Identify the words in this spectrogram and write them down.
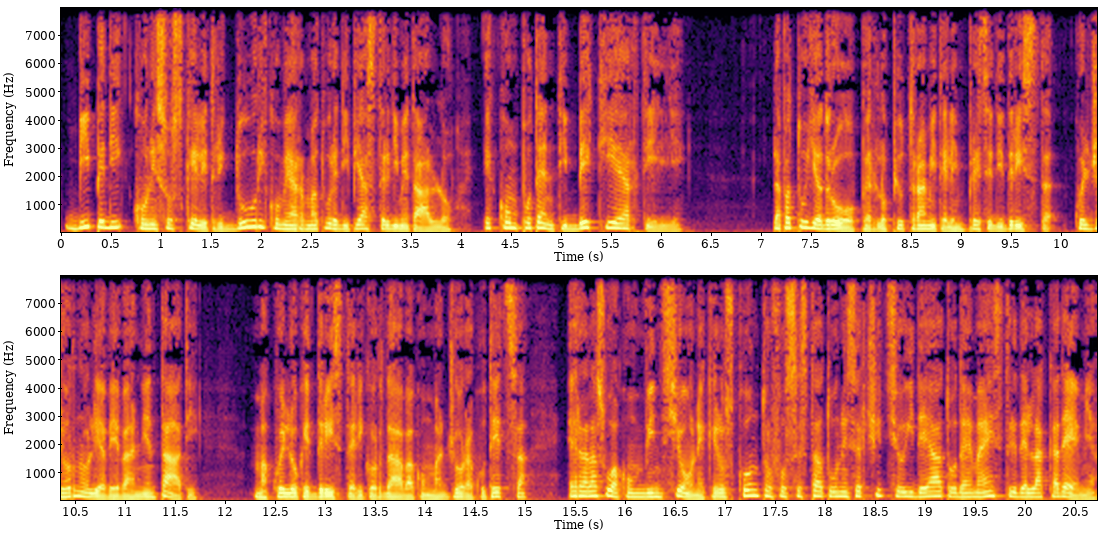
bipedi con esoscheletri duri come armature di piastre di metallo e con potenti becchi e artigli. La pattuglia Drow, per lo più tramite le imprese di Drist, quel giorno li aveva annientati, ma quello che Drist ricordava con maggior acutezza era la sua convinzione che lo scontro fosse stato un esercizio ideato dai maestri dell'Accademia,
